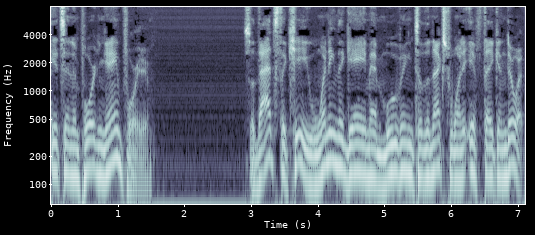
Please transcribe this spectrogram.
it's an important game for you. So that's the key winning the game and moving to the next one if they can do it.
